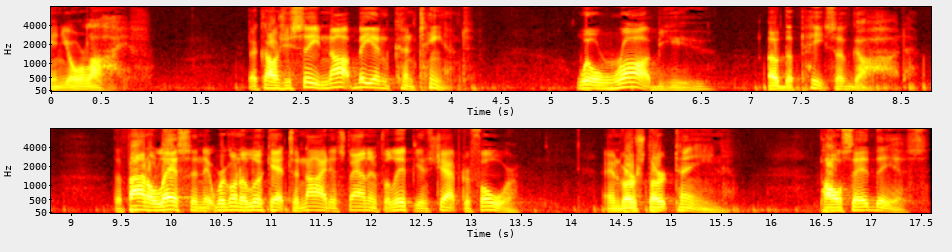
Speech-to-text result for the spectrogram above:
in your life. Because you see, not being content will rob you of the peace of God. The final lesson that we're going to look at tonight is found in Philippians chapter 4 and verse 13. Paul said this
